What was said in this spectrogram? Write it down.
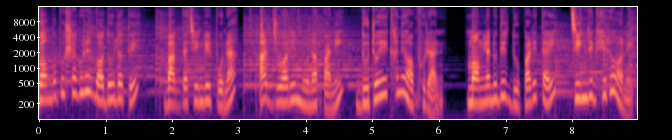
বঙ্গোপসাগরের বদৌলতে বাগদা চিংড়ির পোনা আর জোয়ারের নোনা পানি দুটোই এখানে অফুরান মংলা নদীর দুপারে তাই চিংড়ি ঘেরও অনেক।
